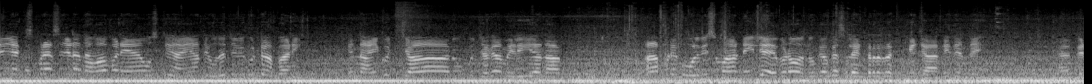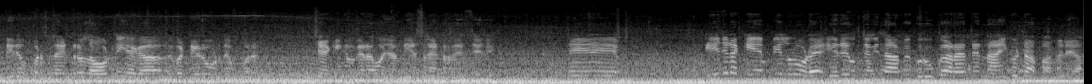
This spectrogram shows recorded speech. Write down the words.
ਵੀ ਐਕਸਪ੍ਰੈਸ ਜਿਹੜਾ ਨਵਾਂ ਬਣਿਆ, ਉਸ ਤੇ ਆਏ ਆ ਤੇ ਉਹਦੇ ਤੇ ਵੀ ਕੋਈ ਢਾਬਾ ਨਹੀਂ ਤੇ ਨਾ ਹੀ ਕੋਈ ਚਾਹ ਨੂੰ ਕੋਈ ਜਗ੍ਹਾ ਮਿਲੀ ਆ, ਨਾ ਆਪਣੇ ਕੋਲ ਵੀ ਸਮਾਨ ਨਹੀਂ ਲਿਆਏ ਬਣਾਉਣ ਨੂੰ ਕਿਉਂਕਿ ਸਿਲੰਡਰ ਰੱਖ ਕੇ ਜਾਣ ਨਹੀਂ ਦਿੰਦੇ। ਗੱਡੀ ਦੇ ਉੱਪਰ ਸਿਲੰਡਰ ਅਲਾਉਡ ਨਹੀਂ ਹੈਗਾ, ਵੱਡੇ ਰੋਡ ਦੇ ਉੱਪਰ। ਚੈਕਿੰਗ ਵਗੈਰਾ ਹੋ ਜਾਂਦੀ ਹੈ ਸਿਲੰਡਰ ਦੇ ਉੱਤੇ ਜੇ। ਤੇ ਇਹ ਜਿਹੜਾ ਕੇਐਮਪੀਐਲ ਰੋਡ ਹੈ, ਇਹਦੇ ਉੱਤੇ ਵੀ ਨਾ ਕੋਈ ਗੁਰੂ ਘਰ ਹੈ ਤੇ ਨਾ ਹੀ ਕੋਈ ਢਾਬਾ ਮਿਲਿਆ।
